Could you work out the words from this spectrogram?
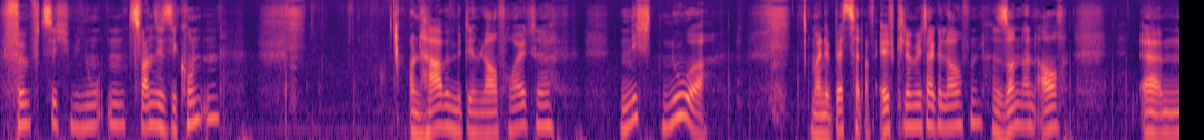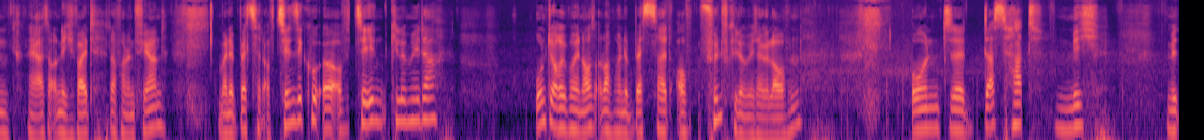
50 Minuten 20 Sekunden und habe mit dem Lauf heute nicht nur meine Bestzeit auf 11 Kilometer gelaufen, sondern auch, ähm, naja, ist auch nicht weit davon entfernt, meine Bestzeit auf 10, Seku äh, auf 10 Kilometer und darüber hinaus auch noch meine Bestzeit auf 5 Kilometer gelaufen. Und äh, das hat mich mit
